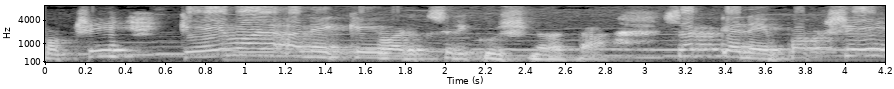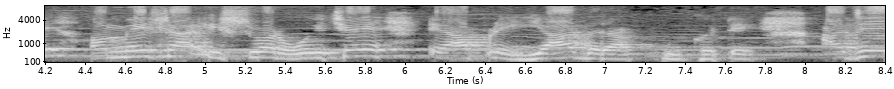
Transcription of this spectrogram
પક્ષે કેવળ અને કેવળ શ્રી કૃષ્ણ હતા. સત્યને પક્ષે હંમેશા ઈશ્વર હોય છે એ આપણે યાદ રાખવું ઘટે. આજે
